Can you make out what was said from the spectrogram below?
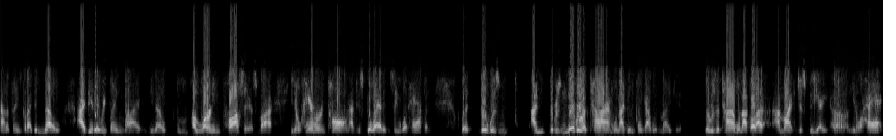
kind of things, but I didn't know. I did everything by, you know, a learning process by, you know, hammer and tong. I just go at it and see what happened. But there was I, there was never a time when I didn't think I would make it. There was a time when I thought I, I might just be a, uh, you know, a hack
